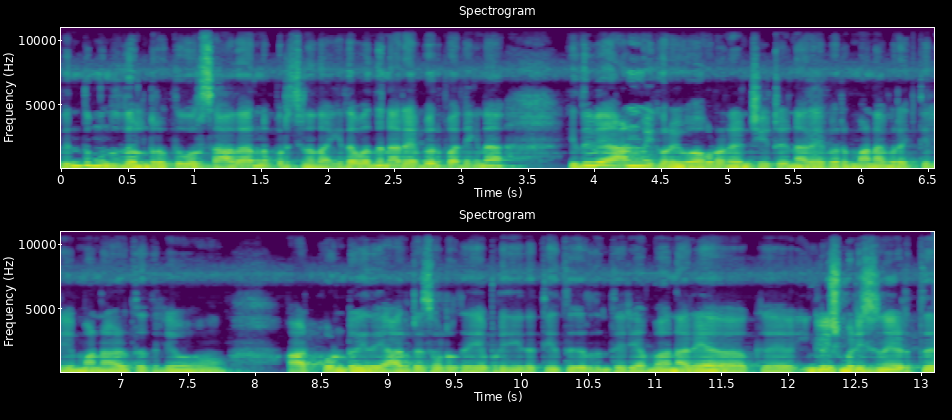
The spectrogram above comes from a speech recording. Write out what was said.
விந்து முந்துதல்ன்றது ஒரு சாதாரண பிரச்சனை தான். இதை வந்து நிறைய பேர் பார்த்திங்கன்னா இதுவே ஆண்மை குறைவாக கூட நினச்சிக்கிட்டு நிறைய பேர் மன விரக்திலையும் மன அழுத்தத்துலேயும் ஆட்கொண்டு இதை யார்கிட்ட சொல்கிறது எப்படி இதை தீர்த்துக்கிறதுன்னு தெரியாமல் நிறைய இங்கிலீஷ் மெடிசனை எடுத்து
